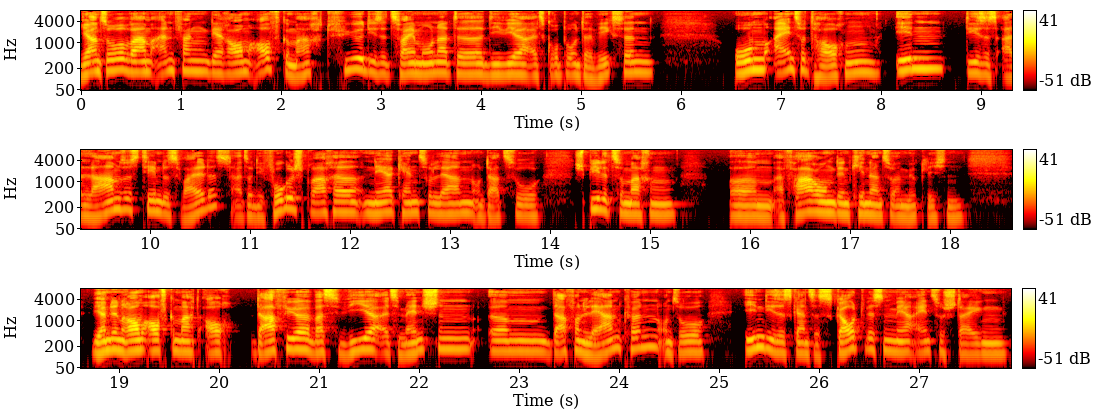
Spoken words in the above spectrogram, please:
Ja, und so war am Anfang der Raum aufgemacht für diese zwei Monate, die wir als Gruppe unterwegs sind, um einzutauchen in dieses Alarmsystem des Waldes, also die Vogelsprache näher kennenzulernen und dazu Spiele zu machen ähm, Erfahrungen den Kindern zu ermöglichen. Wir haben den Raum aufgemacht auch dafür, was wir als Menschen ähm, davon lernen können und so in dieses ganze Scout-Wissen mehr einzusteigen,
